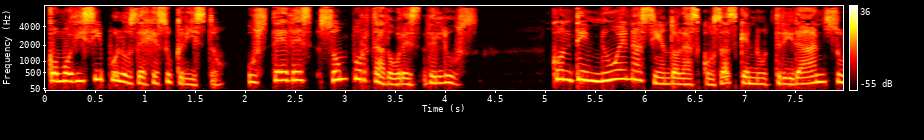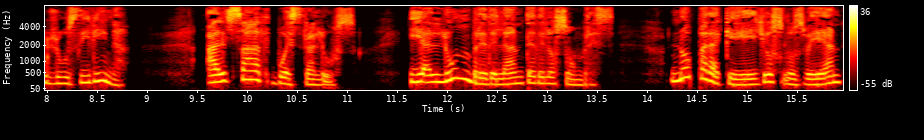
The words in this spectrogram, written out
Como discípulos de Jesucristo, ustedes son portadores de luz. Continúen haciendo las cosas que nutrirán su luz divina. Alzad vuestra luz y alumbre delante de los hombres no para que ellos los vean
